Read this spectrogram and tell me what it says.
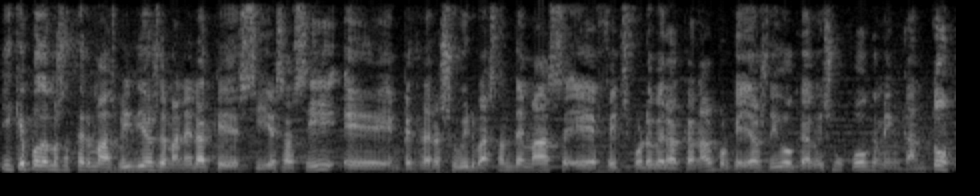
y que podamos hacer más vídeos de manera que si es así, eh, empezaré a subir bastante más eh, Fates Forever al canal porque ya os digo que a mí es un juego que me encantó.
